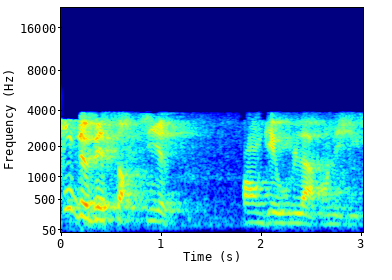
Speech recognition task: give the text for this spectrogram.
Qui devait sortir en Géoula, en Égypte?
